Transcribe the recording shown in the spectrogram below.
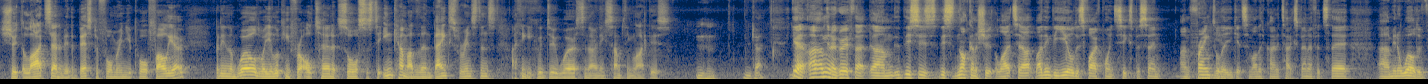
shoot the lights out and be the best performer in your portfolio, but in a world where you're looking for alternate sources to income other than banks, for instance, I think you could do worse than owning something like this. Okay. Yeah, I- I'm going to agree with that. Um, this is this is not going to shoot the lights out. I think the yield is 5.6% unfranked, although you get some other kind of tax benefits there. Um, in a world of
